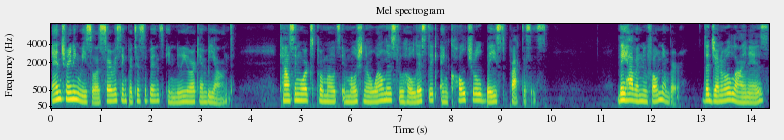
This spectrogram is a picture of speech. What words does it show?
and training resource servicing participants in New York and beyond. Counseling Works promotes emotional wellness through holistic and cultural based practices. They have a new phone number. The general line is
